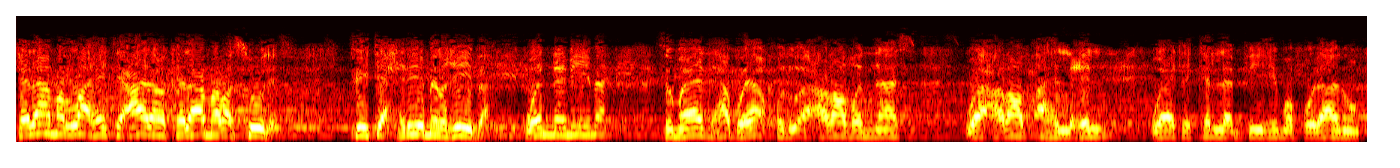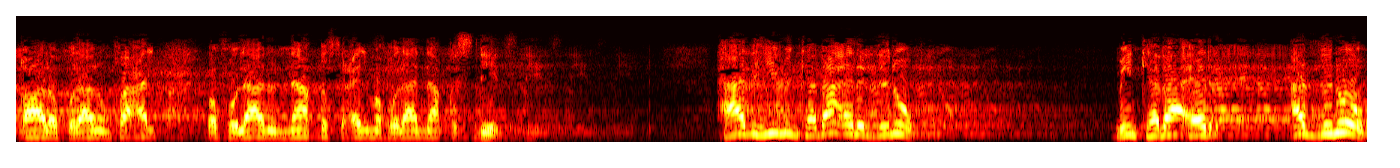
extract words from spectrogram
كلام الله تعالى وكلام رسوله في تحريم الغيبة والنميمة ثم يذهب ويأخذ أعراض الناس وأعراض أهل العلم ويتكلم فيهم وفلان قال وفلان فعل وفلان ناقص علم وفلان ناقص دين. هذه من كبائر الذنوب من كبائر الذنوب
